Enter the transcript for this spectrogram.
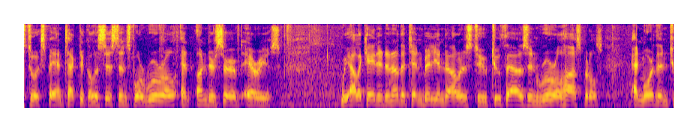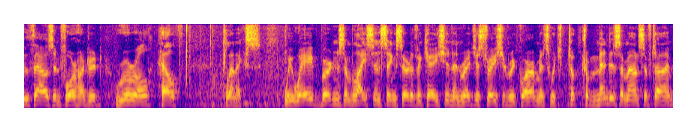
to expand technical assistance for rural and underserved areas. We allocated another $10 billion to 2,000 rural hospitals and more than 2,400 rural health clinics. We waived burdensome licensing, certification, and registration requirements, which took tremendous amounts of time.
